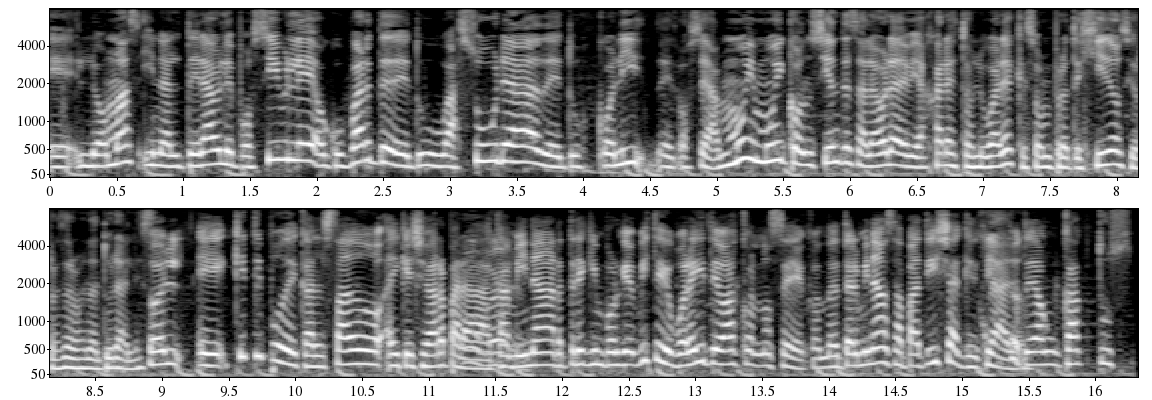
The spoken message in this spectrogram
eh, lo más inalterable posible, ocuparte de tu basura, de tus coli, de- o sea, muy, muy conscientes a la hora de viajar a estos lugares que son protegidos y reservas naturales. Sol, eh, ¿qué tipo de calzado hay que llevar para Oh, bueno. caminar, trekking? Porque viste que por ahí te vas con, no sé, con determinada zapatilla que Claro. justo te da un cactus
